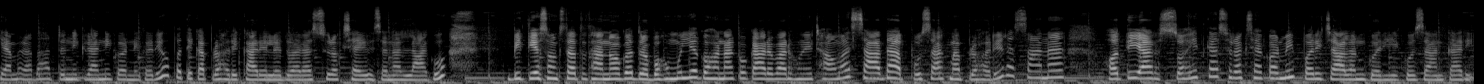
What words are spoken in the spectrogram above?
क्यामेराबाट निगरानी गर्ने गरी उपत्यका प्रहरी कार्यालयद्वारा सुरक्षा योजना लागू। वित्तीय संस्था तथा नगद र बहुमूल्य गहनाको कारोबार हुने ठाउँमा सादा पोसाकमा प्रहरी र साना हतियार सहितका सुरक्षाकर्मी परिचालन गरिएको जानकारी।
